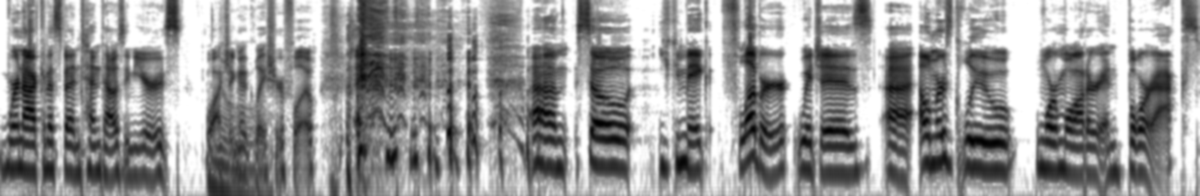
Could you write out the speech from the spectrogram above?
we're not going to spend 10,000 years watching no. a glacier flow. um, so you can make flubber, which is uh, Elmer's glue, warm water, and borax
